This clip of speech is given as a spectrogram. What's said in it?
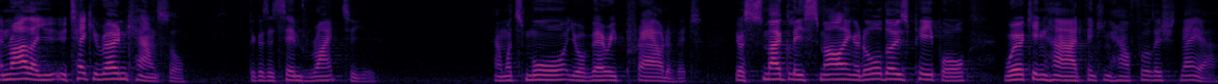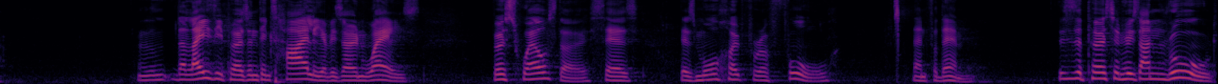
And rather, you, you take your own counsel because it seems right to you. And what's more, you're very proud of it. You're smugly smiling at all those people working hard, thinking how foolish they are. The lazy person thinks highly of his own ways. Verse 12, though, says there's more hope for a fool than for them. This is a person who's unruled,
